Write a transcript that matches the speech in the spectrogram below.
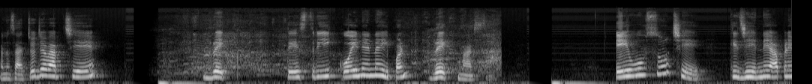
આનો સાચો જવાબ છે બ્રેક. તે સ્ત્રી કોઈને નહીં, પણ બ્રેક મારશે. એવું શું છે? કે જેને આપણે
